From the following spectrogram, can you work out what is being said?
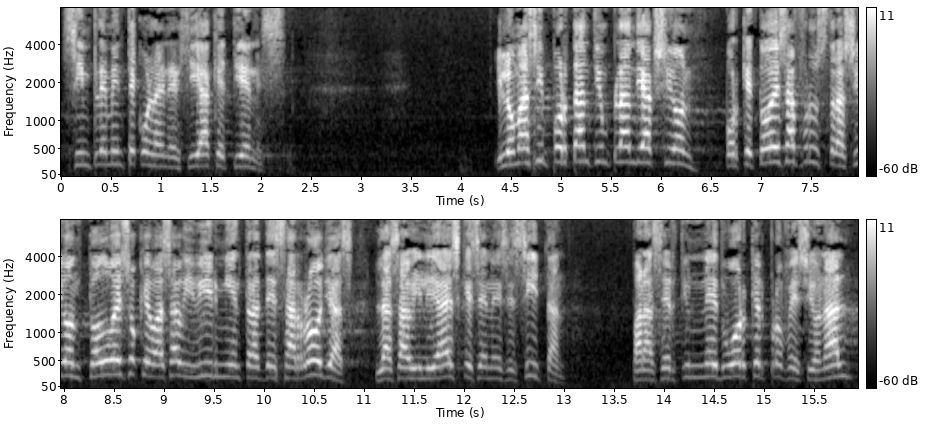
simplemente con la energía que tienes. Y lo más importante, un plan de acción. Porque toda esa frustración, todo eso que vas a vivir mientras desarrollas las habilidades que se necesitan para hacerte un networker profesional,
